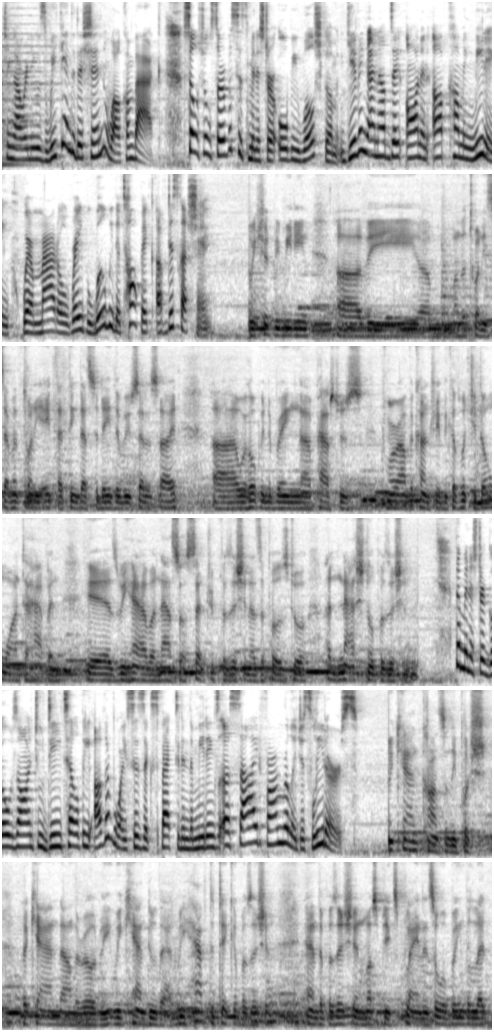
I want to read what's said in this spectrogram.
Watching our news weekend edition. Welcome back. Social Services Minister Obie Wilchcombe giving an update on an upcoming meeting where marital rape will be the topic of discussion. We should be meeting uh, the um, on the 27th, 28th. I think that's the date that we've set aside. Uh, we're hoping to bring uh, pastors from around the country because what you don't want to happen is we have a Nassau-centric position as opposed to a, a national position. The minister goes on to detail the other voices expected in the meetings aside from religious leaders. We can't constantly push the can down the road. We, we can't do that. We have to take a position, and the position must be explained. And so we'll bring the, lead,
